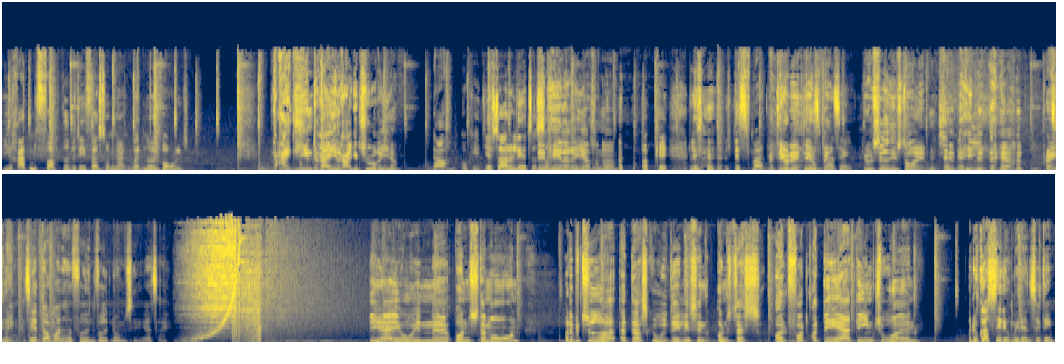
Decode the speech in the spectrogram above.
i retten for? Ved vi det i første omgang? Var det noget alvorligt? Nej, de er en, der er en række tyverier. Nå, okay. De har så det lidt. Og Lidt så, hæleri og sådan noget. okay, lidt, lidt småt. Men det er jo, det, det er jo, det er jo sidehistorien til det hele det her prank. Til, til at dommeren havde fået en våd numse. Ja, tak. Det er jo en øh, onsdag morgen, og det betyder, at der skal uddeles en onsdags Olfert, og det er din tur, Anne. Og du kan godt se det på mit ansigt, ikke?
